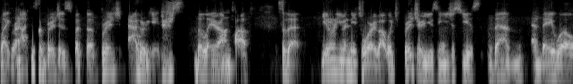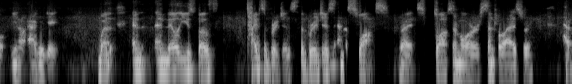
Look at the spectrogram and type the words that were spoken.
like right. not just the bridges, but the bridge aggregators, the layer on top, so that you don't even need to worry about which bridge you're using. You just use them and they will, you know, aggregate whether and and they'll use both types of bridges, the bridges and the swaps, right? Swaps are more centralized or have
